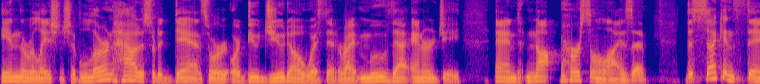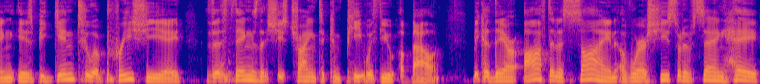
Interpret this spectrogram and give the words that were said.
in the relationship. Learn how to sort of dance or or do judo with it, right? Move that energy and not personalize it. The second thing is begin to appreciate the things that she's trying to compete with you about because they are often a sign of where she's sort of saying, Hey,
